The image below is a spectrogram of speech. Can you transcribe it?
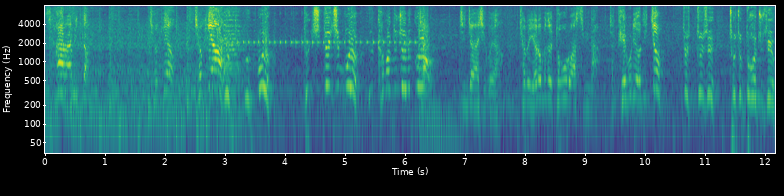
사람 있다! 저기요! 저기요! 어, 뭐야 당신 당신 뭐야 가만두자는 거야 진정하시고요 저는 여러분들 도우러 왔습니다 자 괴물이 어딨죠? 저 저 저 좀 도와주세요.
